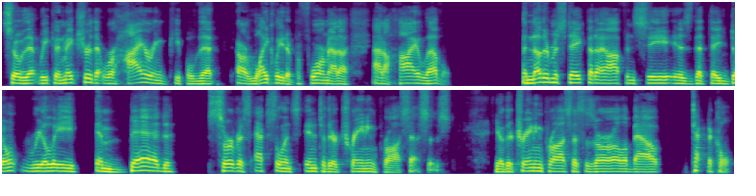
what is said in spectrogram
so that we can make sure that we're hiring people that are likely to perform at a at a high level. Another mistake that I often see is that they don't really embed service excellence into their training processes. You know, their training processes are all about technical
